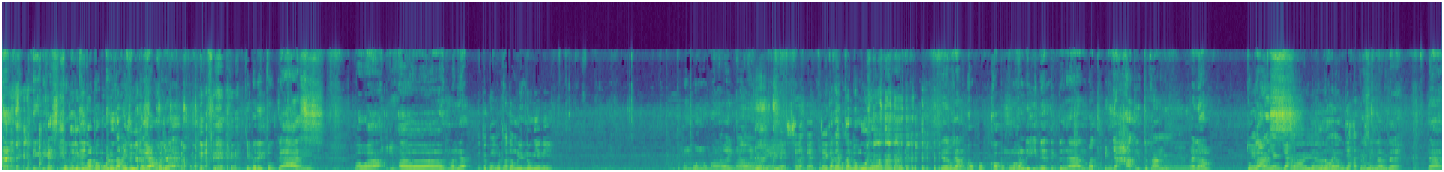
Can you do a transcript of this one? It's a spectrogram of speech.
di- dikasih tugas. Jadi bukan pembunuh tapi dikasih enggak membunuh. diberi tugas bahwa eh namanya? Untuk membunuh atau melindungi nih? Untuk membunuh malah lain Oh iya iya silahkan Jadi katanya bukan pembunuh. Ya kan kalau kalau pembunuh kan diidentik dengan berarti penjahat gitu kan. Karena kan tugas. Ya, yang jahat. Oh, iya. Pembunuh yang jahat. Benar teh. Nah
